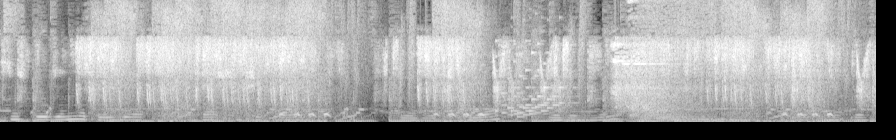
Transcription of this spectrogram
Bütün sporcularının da böyle akan şimşekler böyle çıkıyor. Gözlerinde. Turbo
